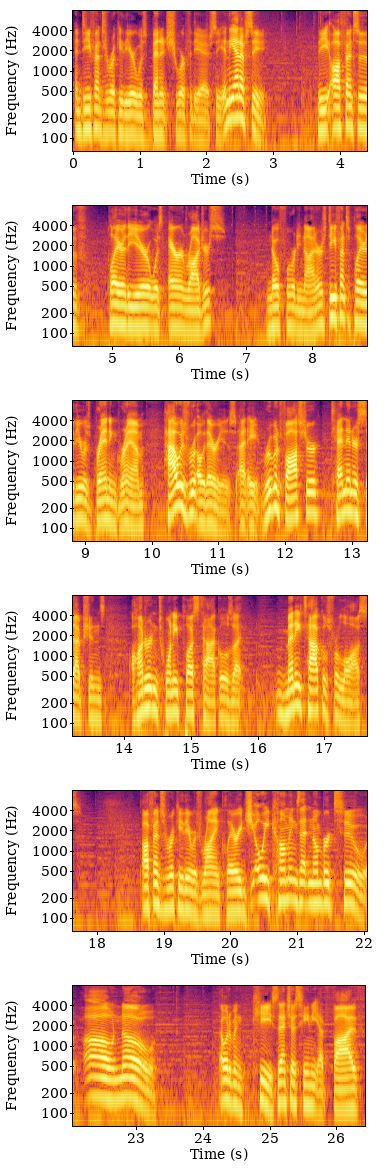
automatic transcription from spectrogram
And Defensive Rookie of the Year was Bennett Short for the AFC. In the NFC, the Offensive Player of the Year was Aaron Rodgers. No 49ers. Defensive Player of the Year was Brandon Graham. How is... Oh, there he is at 8. Reuben Foster, 10 interceptions, 120 plus tackles, at many tackles for loss. Offensive Rookie there was Ryan Clary. Joey Cummings at number 2. Oh, no. That would have been key. Sanchez Heaney at 5.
